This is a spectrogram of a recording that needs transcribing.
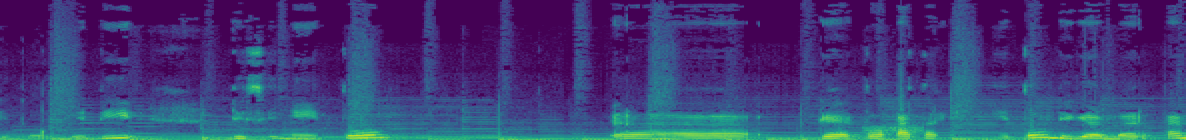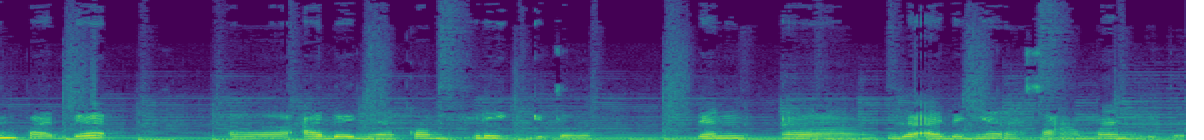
gitu. Jadi di sini itu uh, gaya kelekatan ini itu digambarkan pada uh, adanya konflik gitu. Dan eh, nggak uh, adanya rasa aman gitu.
